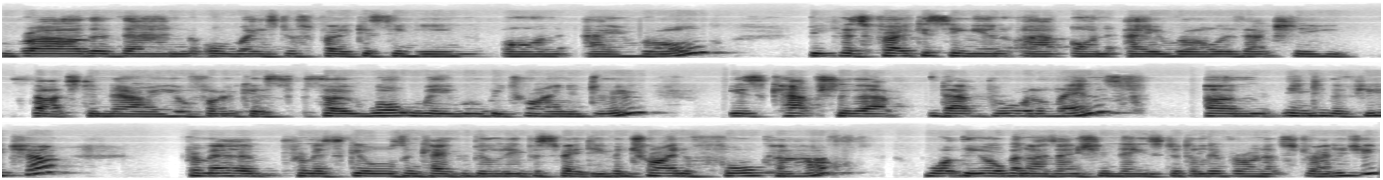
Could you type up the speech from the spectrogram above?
rather than always just focusing in on a role, because focusing in uh, on a role is actually starts to narrow your focus. So what we will be trying to do is capture that that broader lens um, into the future from a from a skills and capability perspective, and trying to forecast what the organisation needs to deliver on its strategy,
